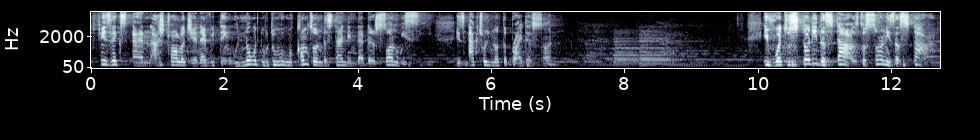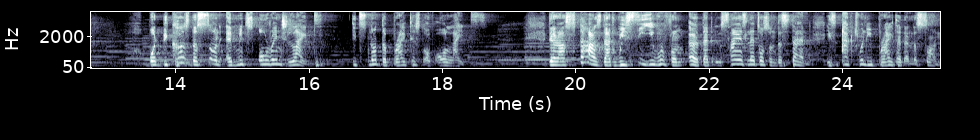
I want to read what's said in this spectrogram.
physics and astrology and everything, we know, we come to understanding that the sun we see is actually not the brightest sun. If we're to study the stars, the sun is a star. But because the sun emits orange light, it's not the brightest of all lights. There are stars that we see even from Earth that science lets us understand is actually brighter than the sun.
